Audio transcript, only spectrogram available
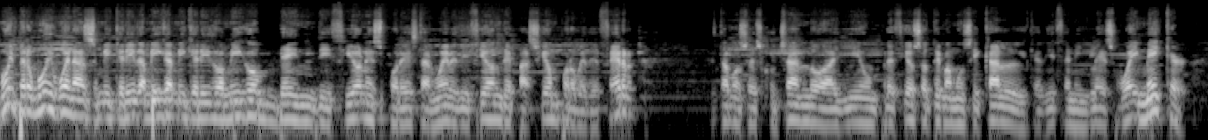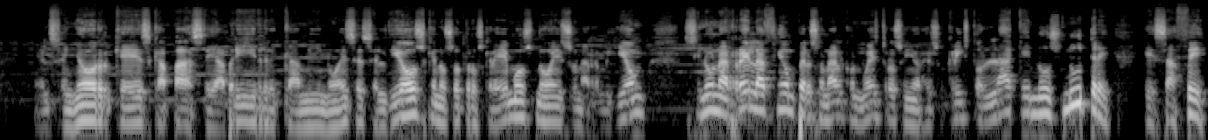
Muy, pero muy buenas, mi querida amiga, mi querido amigo. Bendiciones por esta nueva edición de Pasión por Obedecer. Estamos escuchando allí un precioso tema musical que dice en inglés Waymaker, el Señor que es capaz de abrir camino. Ese es el Dios que nosotros creemos, no es una religión, sino una relación personal con nuestro Señor Jesucristo, la que nos nutre esa fe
